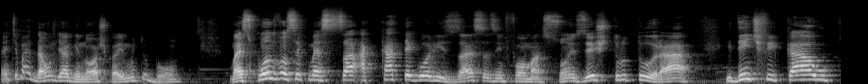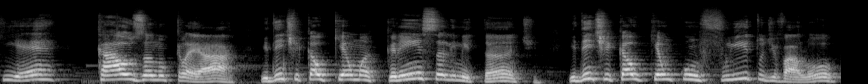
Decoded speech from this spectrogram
a gente vai dar um diagnóstico aí muito bom. Mas quando você começar a categorizar essas informações, estruturar, identificar o que é causa nuclear, identificar o que é uma crença limitante, identificar o que é um conflito de valor,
